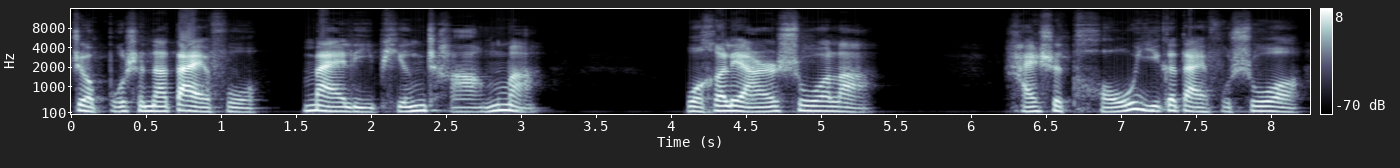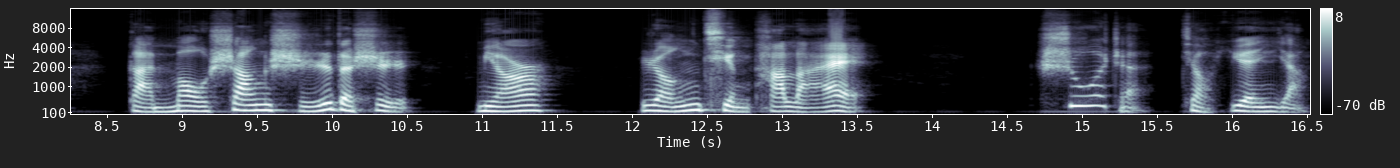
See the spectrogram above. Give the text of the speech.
这不是那大夫卖礼平常吗？我和两儿说了，还是头一个大夫说感冒伤食的事，明儿仍请他来。说着，叫鸳鸯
